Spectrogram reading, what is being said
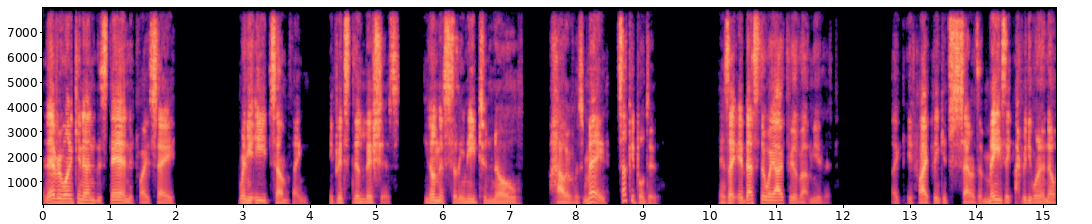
And everyone can understand if I say, when you eat something, if it's delicious, you don't necessarily need to know how it was made. Some people do. And it's like, that's the way I feel about music. Like, if I think it sounds amazing, I really want to know.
